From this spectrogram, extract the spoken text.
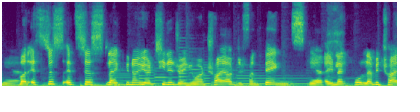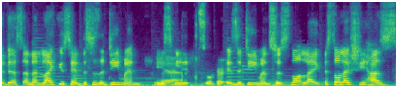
yeah, But it's just it's just like you know, you're a teenager, you want to try out different things. yeah And you're like, oh, let me try this, and then, like you said, this is a demon. This Yeah. eating disorder is a demon. So it's not like it's not like she has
